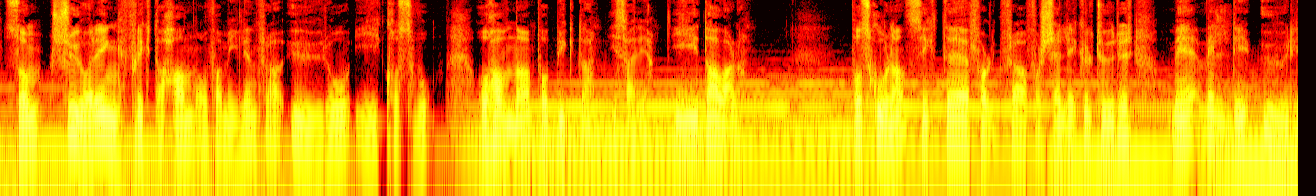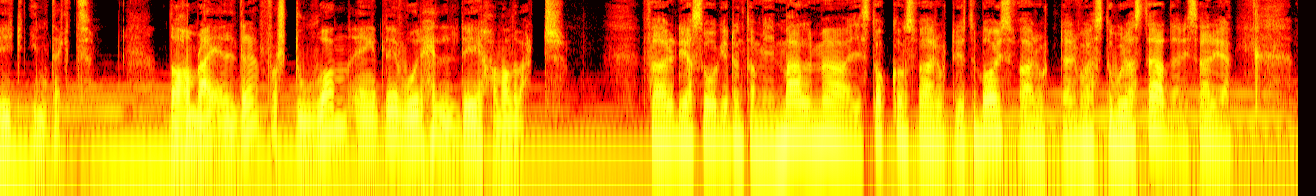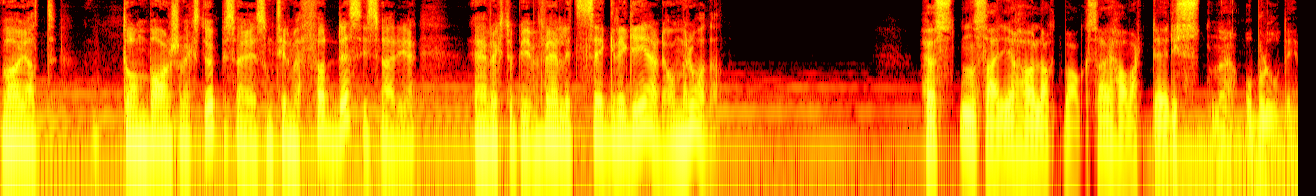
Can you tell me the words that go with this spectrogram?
Som sjuåring flykta han og familien fra uro i Kosovo, og havna på bygda i Sverige, i Dalarna. På skolen hans gikk det folk fra forskjellige kulturer med veldig ulik inntekt. Da han blei eldre, forsto han egentlig hvor heldig han hadde vært. För det jag såg runt om i Malmö, i Stockholms förorter, Göteborgs förorter, våra stora städer i Sverige var ju att de barn som växte upp i Sverige, som till och med föddes i Sverige, eh, växte upp i väldigt segregerade områden. Hösten Sverige har lagt bak sig har varit eh, rystande och blodig.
